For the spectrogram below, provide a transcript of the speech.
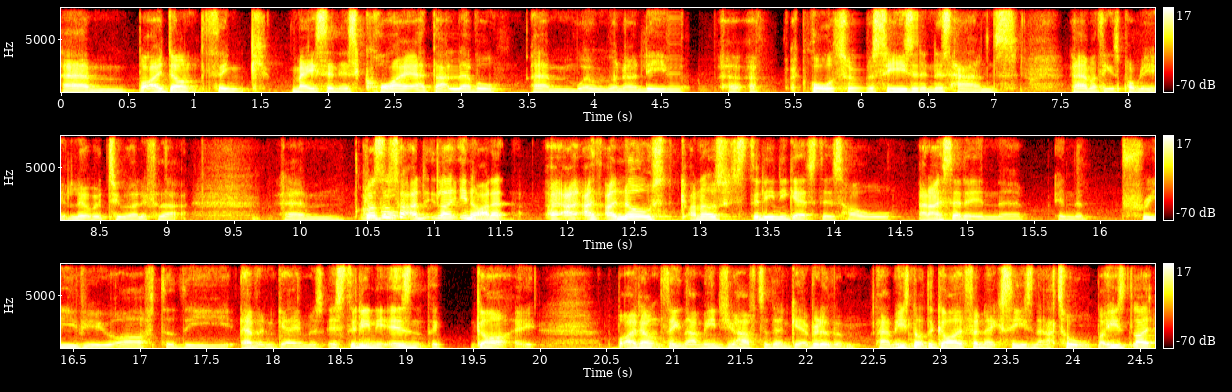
Um, but I don't think Mason is quite at that level um, where we're going to leave a, a quarter of a season in his hands. Um, I think it's probably a little bit too early for that. Um, plus, also, like you know, I, I, I know I know Stellini gets this whole, and I said it in the in the preview after the Everton game. Is Stellini isn't the guy. But I don't think that means you have to then get rid of him. Um, he's not the guy for next season at all. But he's like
